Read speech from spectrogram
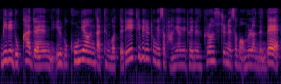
미리 녹화된 일부 공연 같은 것들이 TV를 통해서 방영이 되는 그런 수준에서 머물렀는데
